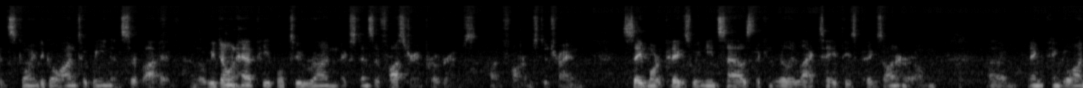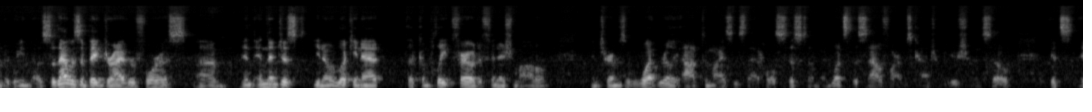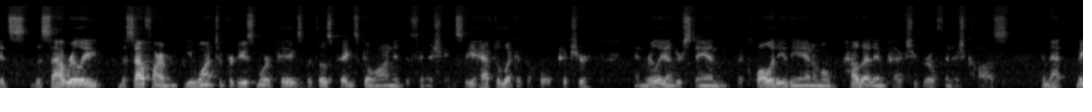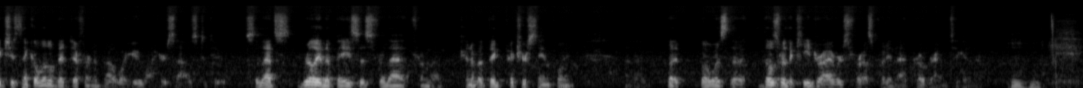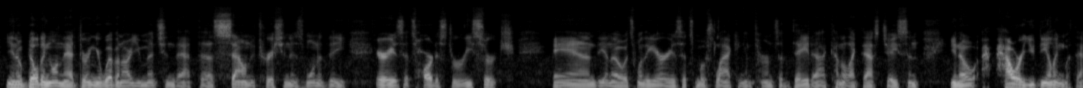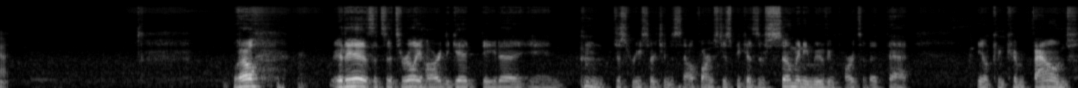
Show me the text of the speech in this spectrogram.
It's going to go on to wean and survive. Uh, we don't have people to run extensive fostering programs on farms to try and save more pigs. We need sows that can really lactate these pigs on her own. Um, and, and, go on to wean those. So that was a big driver for us. Um, and, and then just, you know, looking at the complete farrow to finish model in terms of what really optimizes that whole system and what's the sow farm's contribution. So it's it's the sow really the sow farm you want to produce more pigs, but those pigs go on into finishing. So you have to look at the whole picture and really understand the quality of the animal, how that impacts your grow finish costs. And that makes you think a little bit different about what you want your sows to do. So that's really the basis for that from a kind of a big picture standpoint. Uh, but what was the those were the key drivers for us putting that program together. Mm-hmm. You know, building on that, during your webinar, you mentioned that uh, sow nutrition is one of the areas that's hardest to research. And, you know, it's one of the areas that's most lacking in terms of data. I kind of like to ask Jason, you know, how are you dealing with that? Well, it is. It's it's really hard to get data and just research into sow farms just because there's so many moving parts of it that you know can confound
